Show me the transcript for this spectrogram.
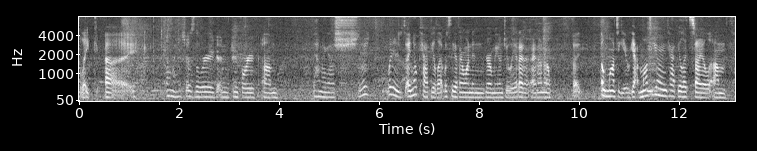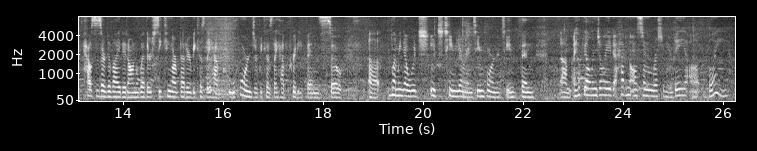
like, uh, oh my gosh, what's the word I'm looking for? Um, oh my gosh, what is, I know Capulet, what's the other one in Romeo and Juliet? I don't, I don't know, but Oh, Montague. Yeah, Montague and Capulet style um, houses are divided on whether Sea Seaking are better because they have cool horns or because they have pretty fins. So uh, let me know which, which team you're in, Team Horn or Team Fin. Um, I hope you all enjoyed. Have an awesome rest of your day. Uh, bye.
